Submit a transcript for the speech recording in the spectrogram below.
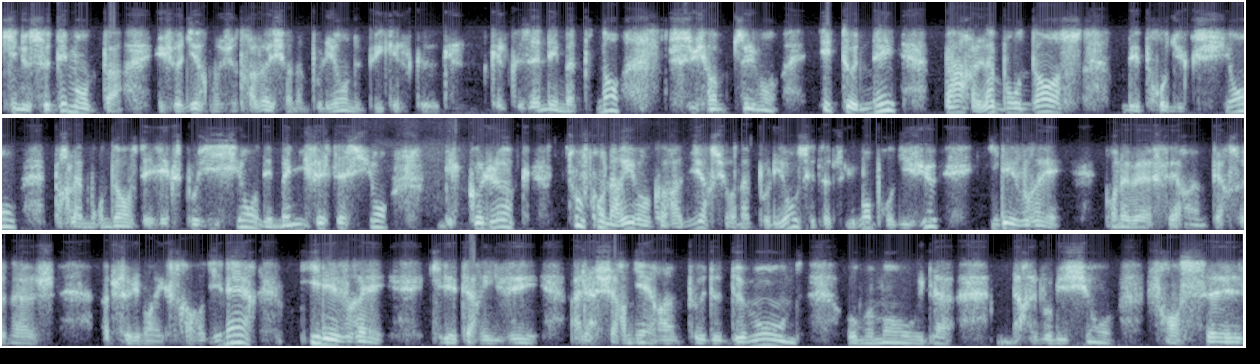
qui ne se démonte pas. Et je veux dire, moi je travaille sur Napoléon depuis quelques années maintenant, je suis absolument étonné par l'abondance des productions, par l'abondance des expositions, des manifestations, des colloques, tout ce qu'on arrive encore à dire sur Napoléon, c'est absolument prodigieux. Il est vrai qu'on avait affaire à un personnage absolument extraordinaire. Il est vrai qu'il est arrivé à la charnière un peu de deux mondes, au moment où la, Révolution française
